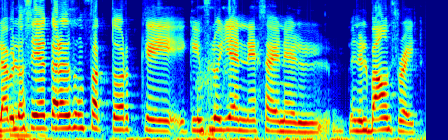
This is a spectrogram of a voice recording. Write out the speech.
La velocidad de carga es un factor que, que influye en esa, en el, en el bounce rate.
